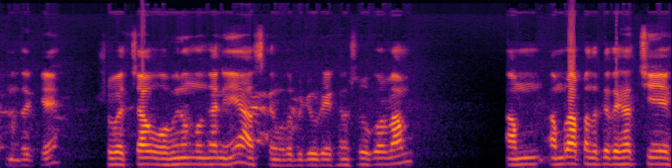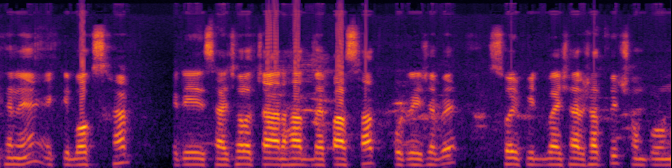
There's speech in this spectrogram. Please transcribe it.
আপনাদেরকে শুভেচ্ছা ও অভিনন্দন জানিয়ে আজকের মতো ভিডিওটি এখানে শুরু করলাম। আম- আমরা আপনাদেরকে দেখাচ্ছি এখানে একটি বক্স খাট। এটি সাইজ হলো চার হাত বাই পাঁচ হাত, ফুটের হিসাবে ছয় ফিট বাই সাড়ে সাত ফিট সম্পূর্ণ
